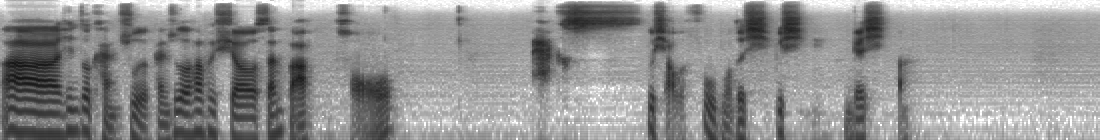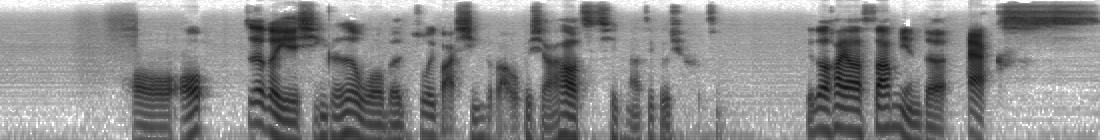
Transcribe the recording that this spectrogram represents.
啊，先做砍树的，砍树的话会需要三把斧头。不晓得父母的喜不喜？应该喜吧。哦哦。这个也行，可是我们做一把新的吧，我不想要直接拿这个去合成。这个还要上面的 X，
